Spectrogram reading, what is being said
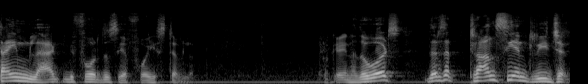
time lag before this Fy is developed. Okay, in other words, there is a transient region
